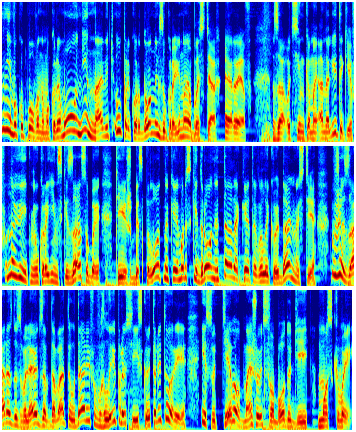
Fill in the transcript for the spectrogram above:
ні в окупованому Криму, ні навіть у прикордонних з Україною областях РФ. За оцінками аналітиків, новітні українські засоби, ті ж безпілотники, морські дрони та ракети великої дальності, вже зараз дозволяють завдавати ударів вглиб російської території і суттєво обмежують свободу дій Москви.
